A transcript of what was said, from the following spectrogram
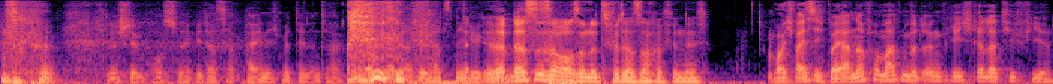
ich lösche den Post schnell wieder, ist ja peinlich mit den Interaktionen. Den hat's nie gegeben. Das ist aber auch so eine Twitter-Sache, finde ich. Boah, ich weiß nicht, bei anderen Formaten wird irgendwie relativ viel.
